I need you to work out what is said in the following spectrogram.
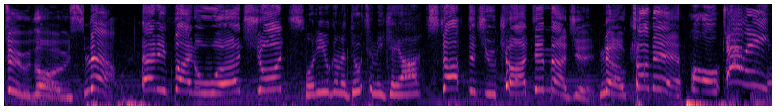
do those! Now, any final words, Short? What are you gonna do to me, KR? Stuff that you can't imagine! Now come here! Uh-oh. Charlie!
